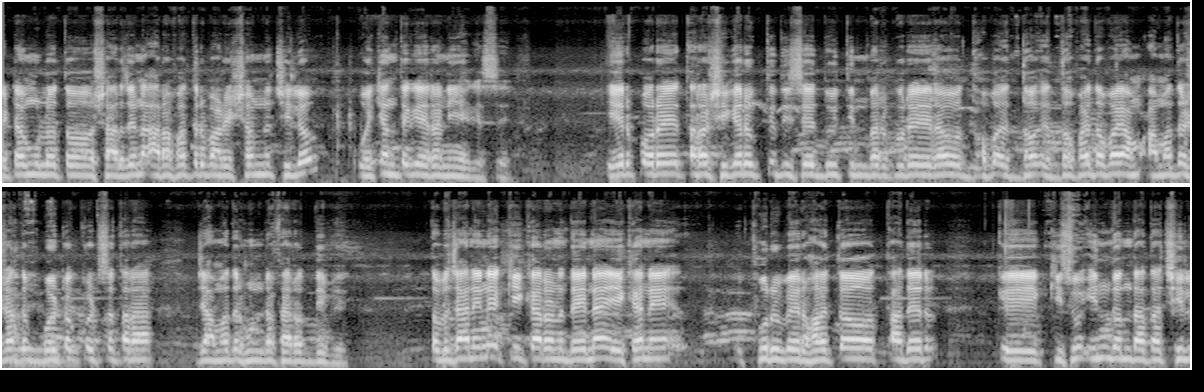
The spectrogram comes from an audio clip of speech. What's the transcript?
এটা মূলত সার্জেন আরাফাতের বাড়ির সামনে ছিল, ওইখান থেকে এরা নিয়ে গেছে। এরপরে তারা স্বীকারোক্তি দিছে, দুই, তিনবার করে এরাও দফায় দফায় আমাদের সাথে বৈঠক করছে তারা যে আমাদের হুন্ডা ফেরত দিবে। তবে জানি না কী কারণে দেয় না এখানে পূর্বের হয়তো তাদের কিছু ইন্ধনদাতা ছিল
